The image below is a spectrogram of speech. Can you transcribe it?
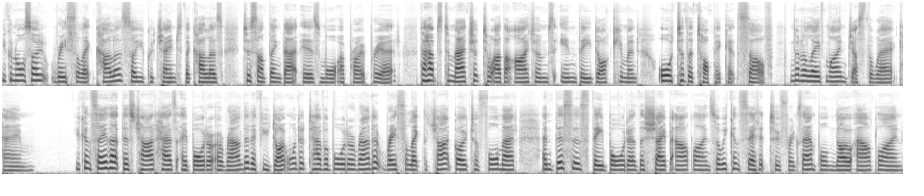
You can also reselect colors, so you could change the colors to something that is more appropriate, perhaps to match it to other items in the document or to the topic itself. I'm going to leave mine just the way it came. You can see that this chart has a border around it. If you don't want it to have a border around it, reselect the chart, go to Format, and this is the border, the shape outline. So we can set it to, for example, no outline.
